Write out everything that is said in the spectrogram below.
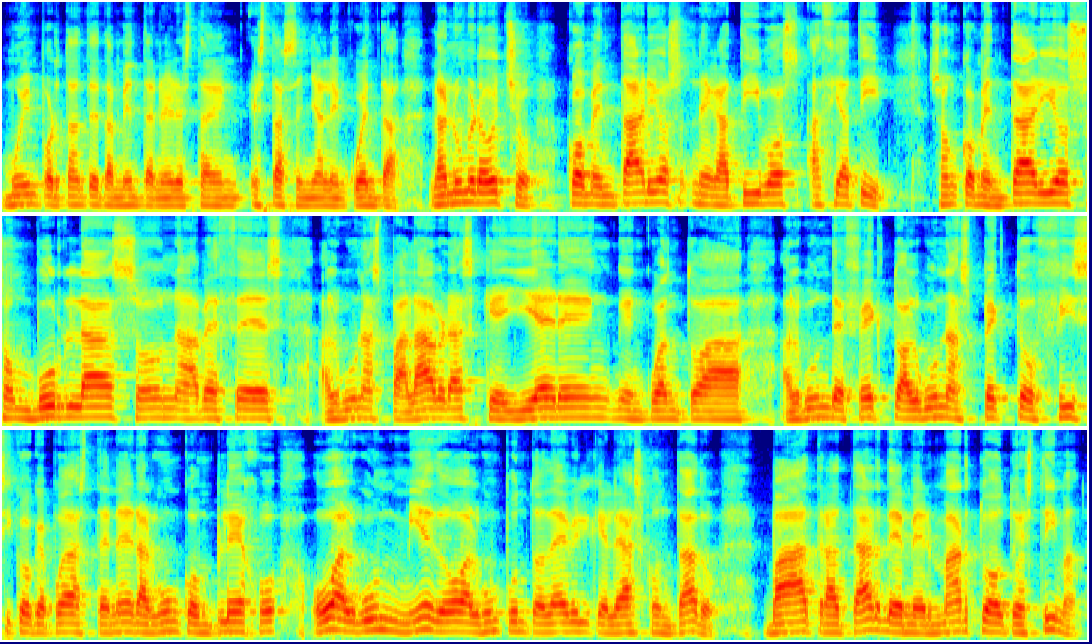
muy importante también tener esta, señal en cuenta. La número 8, comentarios negativos hacia ti. Son comentarios, son burlas, son a veces algunas palabras que hieren en cuanto a algún defecto, algún aspecto físico que puedas tener, algún complejo o algún miedo, algún punto débil que le has contado. Va a tratar de mermar tu autoestima.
